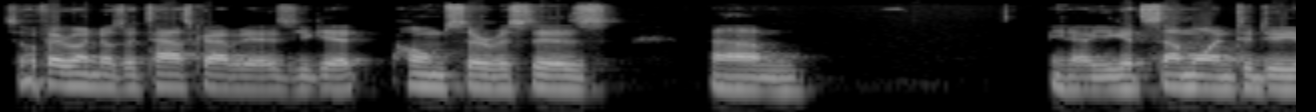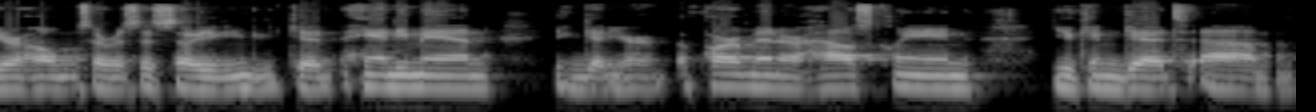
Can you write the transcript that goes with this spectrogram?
So if everyone knows what TaskRabbit is, you get home services. Um, you know, you get someone to do your home services. So you can get handyman, you can get your apartment or house clean, you can get um,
